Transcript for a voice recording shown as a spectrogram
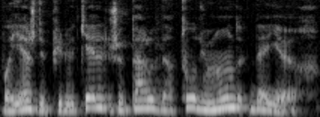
Voyage depuis lequel je parle d'un tour du monde d'ailleurs.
